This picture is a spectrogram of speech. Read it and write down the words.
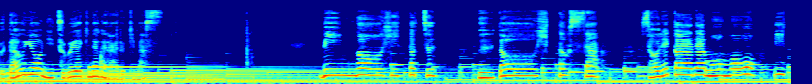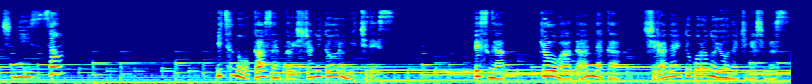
歌うようにつぶやきながら歩きます。りんごひとつぶどうひとさそれから桃を123いつもお母さんと一緒に通る道です。ですが今日はなんだか知らないところのような気がします。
